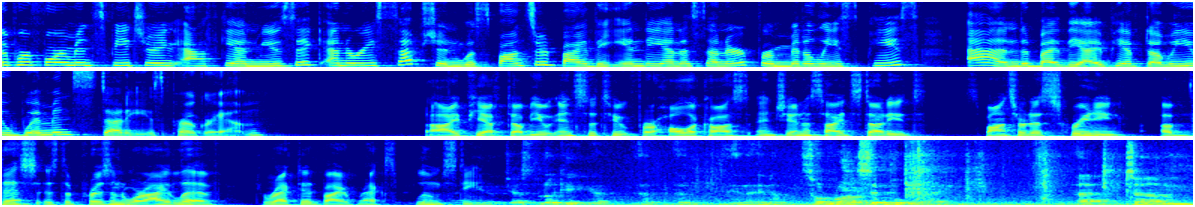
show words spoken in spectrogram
The performance featuring Afghan music and a reception was sponsored by the Indiana Center for Middle East Peace and by the IPFW Women's Studies program. The IPFW Institute for Holocaust and Genocide Studies sponsored a screening of This is the Prison Where I Live, directed by Rex Bloomstein. Just looking at, at, at in, a, in, a, sort of rather simple way at um,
